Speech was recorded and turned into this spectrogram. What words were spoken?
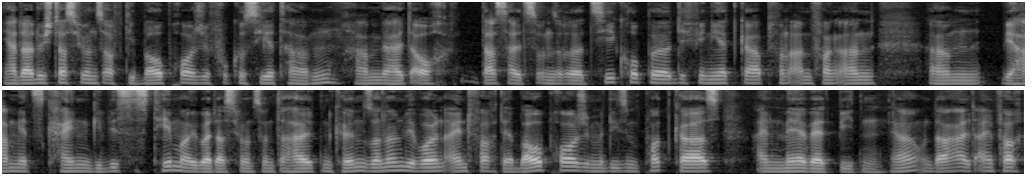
Ja, dadurch, dass wir uns auf die Baubranche fokussiert haben, haben wir halt auch das als unsere Zielgruppe definiert gehabt von Anfang an. Ähm, wir haben jetzt kein gewisses Thema, über das wir uns unterhalten können, sondern wir wollen einfach der Baubranche mit diesem Podcast einen Mehrwert bieten. Ja? Und da halt einfach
